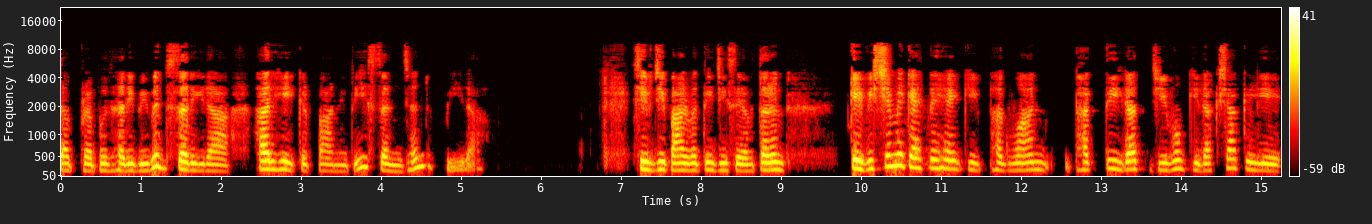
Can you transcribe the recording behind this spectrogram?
तब प्रभु धरि विविध शरीरा, हर ही कृपा निधि संजन पीरा। शिव जी पार्वती जी से अवतरण के विषय में कहते हैं कि भगवान भक्ति रत जीवों की रक्षा के लिए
